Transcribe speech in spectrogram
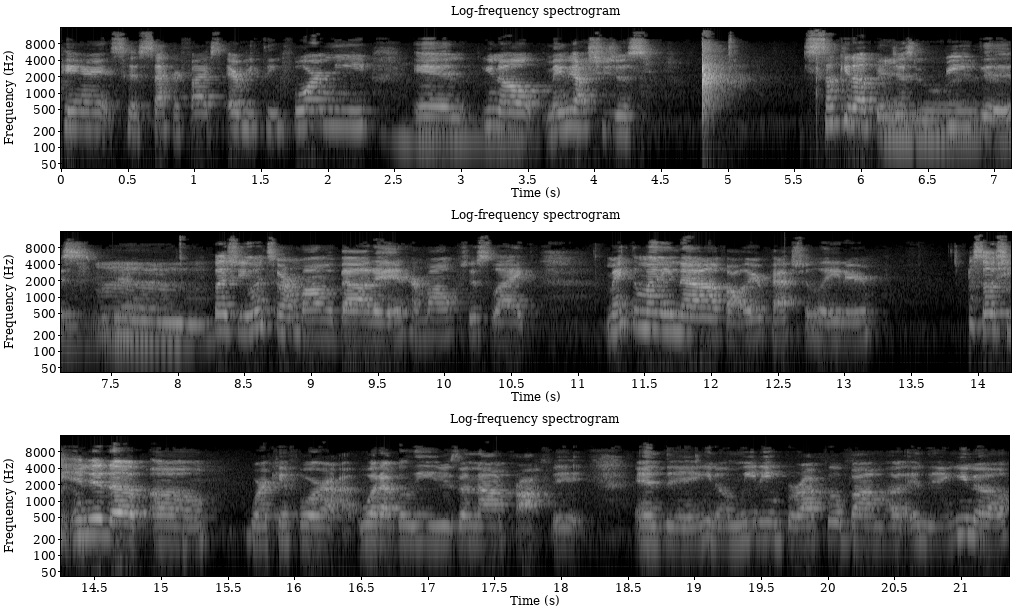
parents have sacrificed everything for me, and you know maybe I should just suck it up and just be this. Mm. But she went to her mom about it, and her mom was just like, make the money now, follow your passion later. So she ended up um, working for what I believe is a nonprofit, and then you know meeting Barack Obama, and then you know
